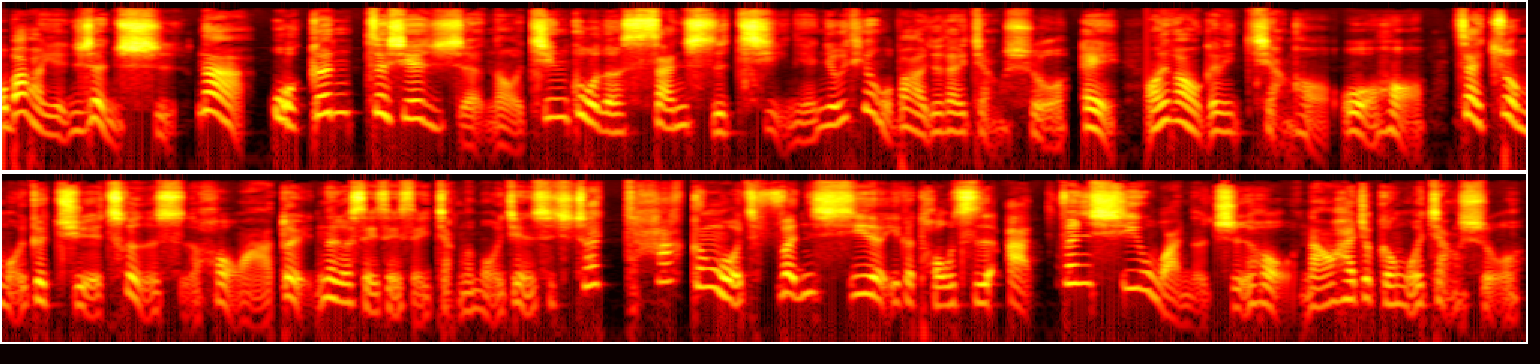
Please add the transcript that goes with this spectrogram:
我爸爸也认识，那我跟这些人哦，经过了三十几年，有一天我爸爸就在讲说：“哎，王一凡，我跟你讲哦，我哈在做某一个决策的时候啊，对那个谁谁谁讲了某一件事情，他他跟我分析了一个投资案，分析完了之后，然后他就跟我讲说，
